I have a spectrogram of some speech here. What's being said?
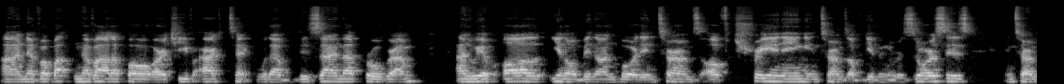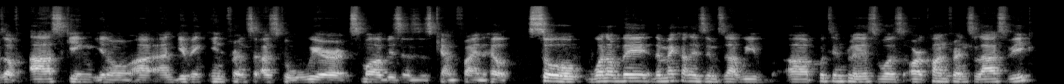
Uh, Nevada, Power, our chief architect, would have designed that program and we have all you know been on board in terms of training in terms of giving resources in terms of asking you know uh, and giving inference as to where small businesses can find help. So one of the the mechanisms that we've uh, put in place was our conference last week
